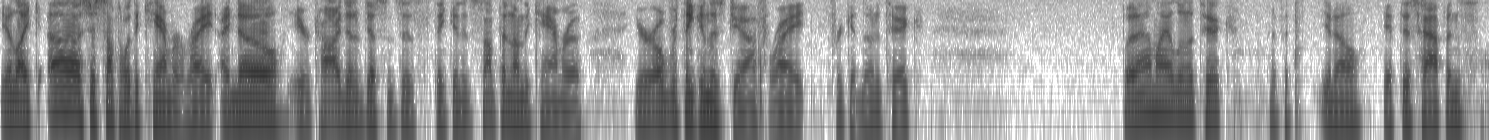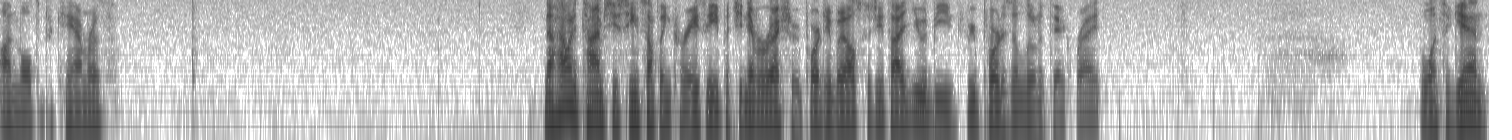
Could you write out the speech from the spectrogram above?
you're like, oh, it's just something with the camera, right? I know your cognitive distance is thinking it's something on the camera. You're overthinking this, Jeff, right? Freaking lunatic. But am I a lunatic if it, you know, if this happens on multiple cameras? Now, how many times you've seen something crazy, but you never actually report to anybody else because you thought you would be reported as a lunatic, right? Once again,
